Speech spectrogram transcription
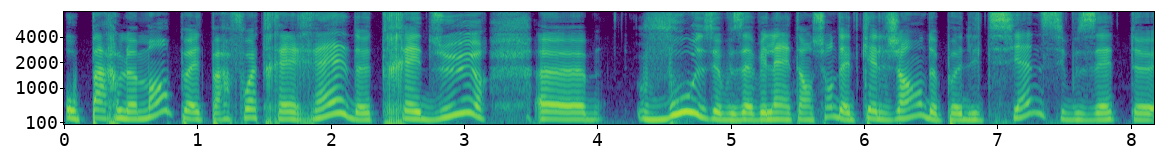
au Parlement peut être parfois très raide, très dure vous, vous avez l'intention d'être quel genre de politicienne si vous êtes euh,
